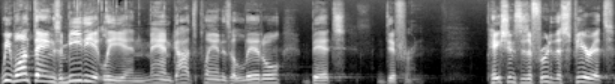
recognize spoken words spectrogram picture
We want things immediately, and man, God's plan is a little bit different. Patience is a fruit of the Spirit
